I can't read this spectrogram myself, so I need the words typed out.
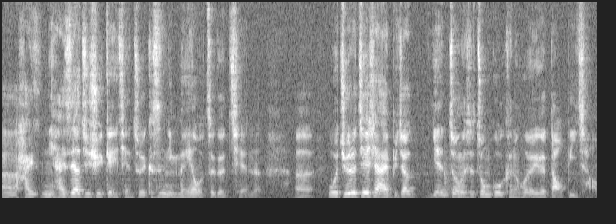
呃还你还是要继续给钱出去，可是你没有这个钱了。呃，我觉得接下来比较严重的是中国可能会有一个倒闭潮，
